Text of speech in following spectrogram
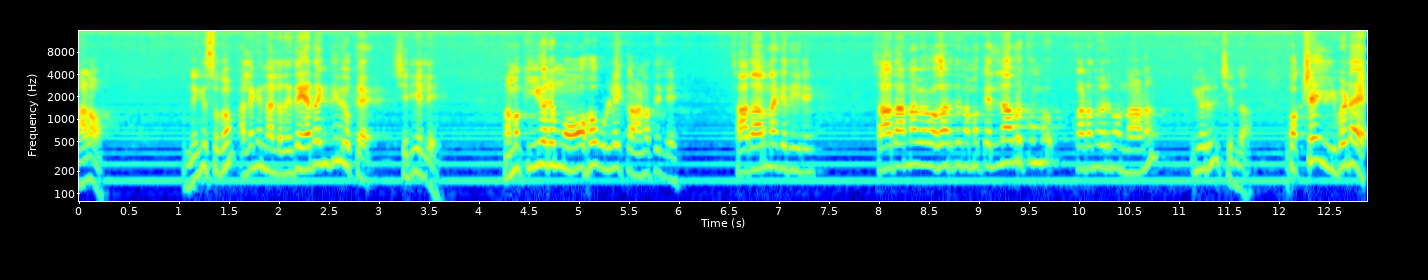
ആണോ? ഒന്നെങ്കിൽ സുഖം അല്ലെങ്കിൽ നല്ലത്. ഇത് ഏതെങ്കിലുമൊക്കെ ശരിയല്ലേ? നമുക്ക് ഈ ഒരു മോഹം ഉള്ളിൽ കാണത്തില്ലേ? സാധാരണഗതിയിൽ സാധാരണ വ്യവഹാരത്തിൽ നമുക്ക് എല്ലാവർക്കും കടന്നു വരുന്ന ഒന്നാണ് ഈ ഒരു ചിന്ത. പക്ഷേ ഇവിടെ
